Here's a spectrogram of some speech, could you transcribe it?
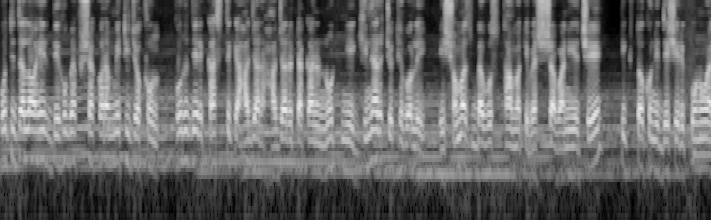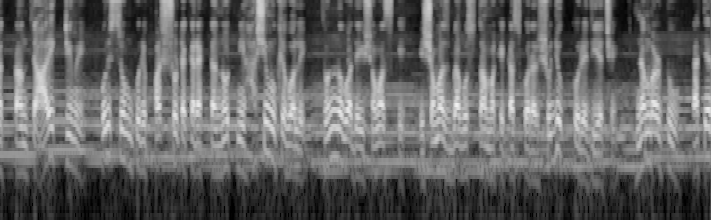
পতিতালয়ের দেহ ব্যবসা করা মেয়েটি যখন পুরুদের কাছ থেকে হাজার হাজার টাকার নোট নিয়ে ঘৃণার চোখে বলে, এই সমাজ ব্যবস্থা আমাকে ব্যবসা বানিয়েছে ঠিক তখনই দেশের কোনো এক প্রান্তে আরেকটি মেয়ে পরিশ্রম করে পাঁচশো টাকার একটা নোট নিয়ে হাসি মুখে বলে, ধন্যবাদ এই সমাজকে। এই সমাজ ব্যবস্থা আমাকে কাজ করার সুযোগ করে দিয়েছে। নাম্বার টু রাতের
